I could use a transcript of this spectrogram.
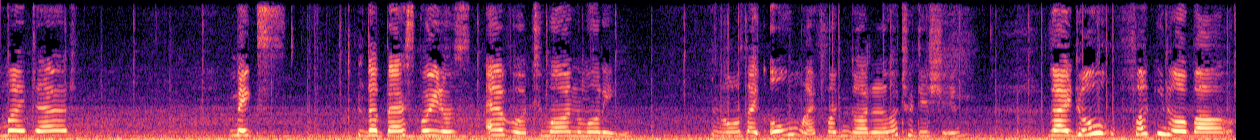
my dad makes the best burritos ever tomorrow in the morning. And I was like, "Oh my fucking god!" Another tradition that I don't fucking know about.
